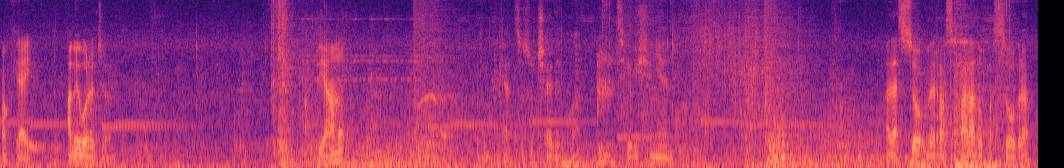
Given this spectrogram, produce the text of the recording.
Ok, avevo ragione. Apriamo. Che cazzo succede qua? Non si capisce niente. Adesso verrà sparato qua sopra.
